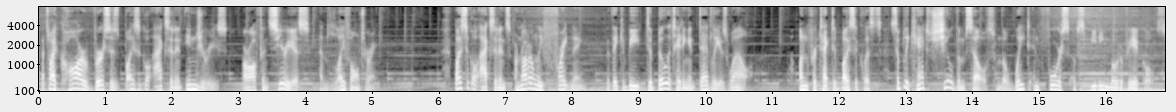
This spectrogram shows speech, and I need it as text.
That's why car versus bicycle accident injuries are often serious and life altering. Bicycle accidents are not only frightening, but they can be debilitating and deadly as well. Unprotected bicyclists simply can't shield themselves from the weight and force of speeding motor vehicles.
